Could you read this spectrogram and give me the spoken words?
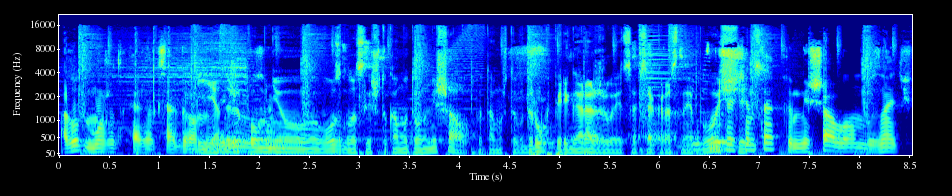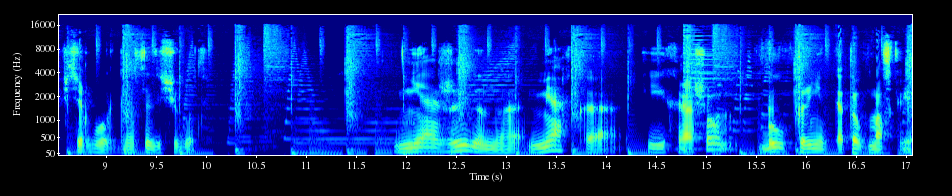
а тут может оказаться огромным. Я даже помню возгласы, что кому-то он мешал, потому что вдруг перегораживается вся Красная ну, площадь. Зачем так? Мешал он, вы знаете, в Петербурге на следующий год. Неожиданно, мягко и хорошо был принят каток в Москве.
